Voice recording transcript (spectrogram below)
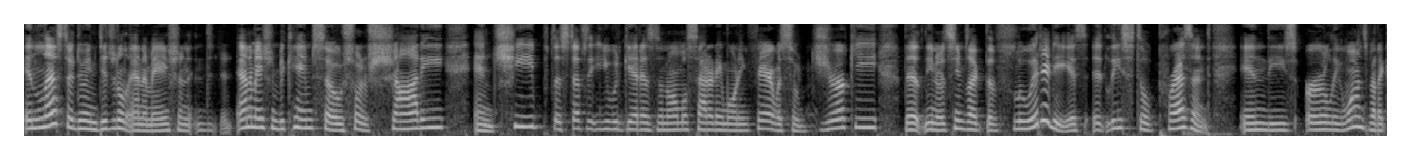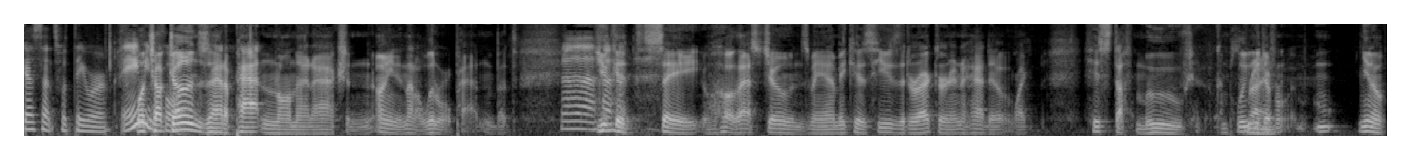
unless they're doing digital animation, animation became so sort of shoddy and cheap. The stuff that you would get as the normal Saturday morning fare was so jerky that, you know, it seems like the fluidity is at least still present in these early ones. But I guess that's what they were aiming for. well chuck for. jones had a patent on that action i mean not a literal patent but you could say oh that's jones man because he was the director and it had to like his stuff moved completely Right. different you know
